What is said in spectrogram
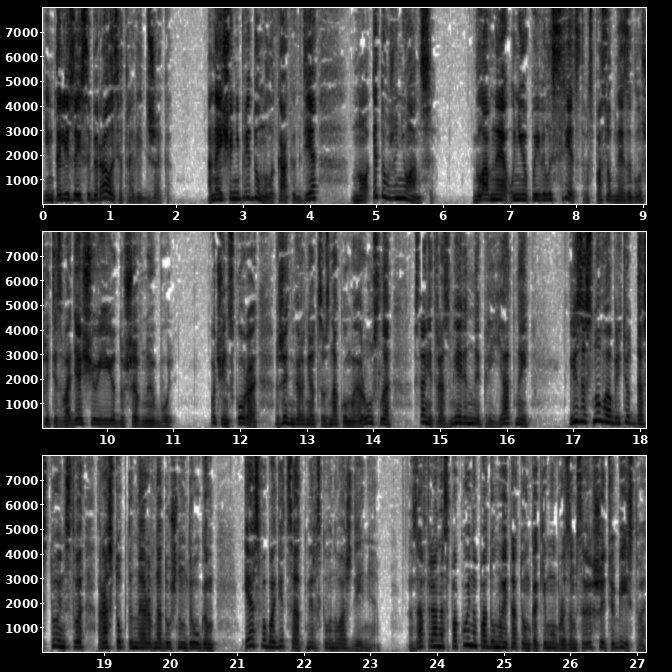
Им-то Лиза и собиралась отравить Джека. Она еще не придумала, как и где, но это уже нюансы. Главное, у нее появилось средство, способное заглушить изводящую ее душевную боль. Очень скоро жизнь вернется в знакомое русло, станет размеренной, приятной. Лиза снова обретет достоинство, растоптанное равнодушным другом, и освободится от мерзкого наваждения. Завтра она спокойно подумает о том, каким образом совершить убийство,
